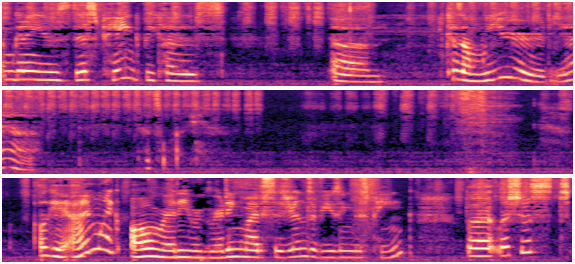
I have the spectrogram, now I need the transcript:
I'm gonna use this pink because Um, because I'm weird. Yeah. That's why. Okay, I'm like already regretting my decisions of using this pink, but let's just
